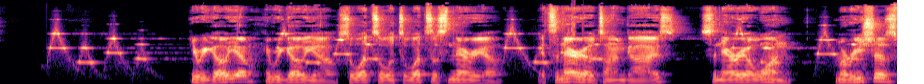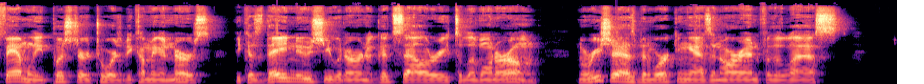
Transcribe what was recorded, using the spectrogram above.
Here we go, yo. Here we go, yo. So what's the what's the what's the scenario? It's scenario time, guys. Scenario one: Marisha's family pushed her towards becoming a nurse because they knew she would earn a good salary to live on her own. Marisha has been working as an RN for the last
